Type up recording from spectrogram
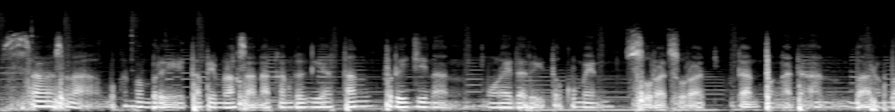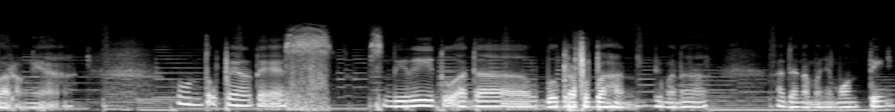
salah-salah bukan memberi tapi melaksanakan kegiatan perizinan mulai dari dokumen surat-surat dan pengadaan barang-barangnya untuk PLTS sendiri itu ada beberapa bahan di mana ada namanya mounting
